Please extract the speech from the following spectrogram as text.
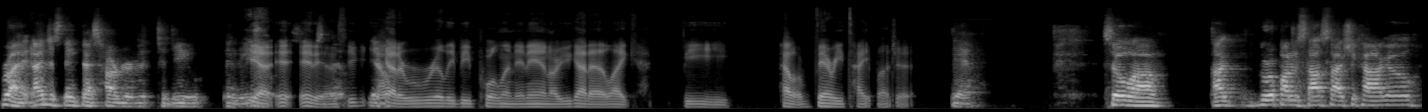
right. I just think that's harder to, to do in these. Yeah, days. it, it So, is. You, you you know, got to really be pulling it in, or you got to like be have a very tight budget. Yeah. So uh, I grew up on the south side of Chicago,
